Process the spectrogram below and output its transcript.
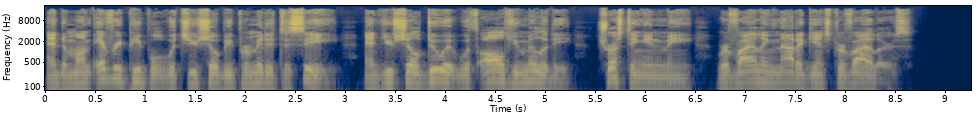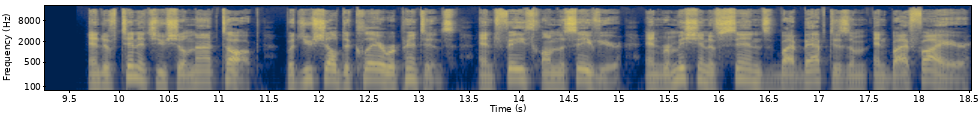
and among every people which you shall be permitted to see, and you shall do it with all humility, trusting in me, reviling not against revilers. And of tenants you shall not talk, but you shall declare repentance, and faith on the Savior, and remission of sins by baptism and by fire,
